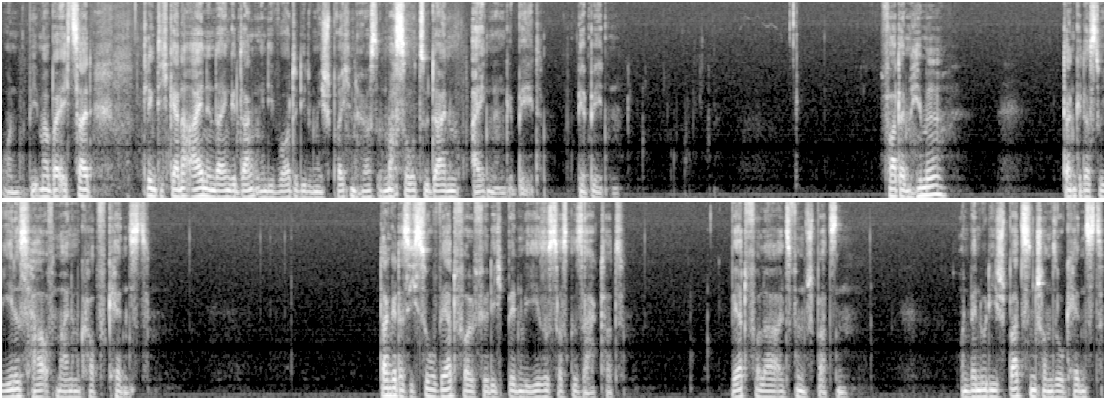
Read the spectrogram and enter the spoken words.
Und wie immer bei Echtzeit, kling dich gerne ein in deinen Gedanken, in die Worte, die du mich sprechen hörst und mach so zu deinem eigenen Gebet. Wir beten. Vater im Himmel, danke, dass du jedes Haar auf meinem Kopf kennst. Danke, dass ich so wertvoll für dich bin, wie Jesus das gesagt hat. Wertvoller als fünf Spatzen. Und wenn du die Spatzen schon so kennst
